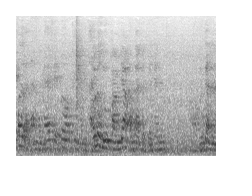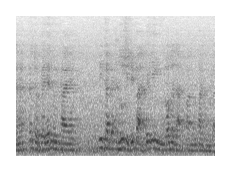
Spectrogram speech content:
เปอร์นะเหมือนกับเปเปอร์วัคซีนเมืองไทยเขาต้องดูความยากของการจดเป็นเทนเหมือนกันนะฮะถ้าจดเป็นเทนเมืองไทยยิ่งถ้าเป็นอนุสิทธิบัตรก็ยิ่งลดระดับความสำคัญลงไป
